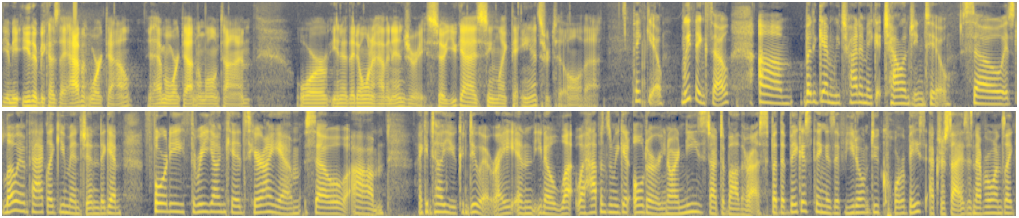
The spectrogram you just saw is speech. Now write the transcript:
I mean, either because they haven't worked out, they haven't worked out in a long time, or, you know, they don't want to have an injury. So you guys seem like the answer to all of that. Thank you. We think so. Um, but again, we try to make it challenging too. So it's low impact, like you mentioned. Again, 43 young kids, here I am. So, um, I can tell you you can do it, right? And you know what, what happens when we get older? You know, our knees start to bother us. But the biggest thing is if you don't do core base exercise, and everyone's like,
